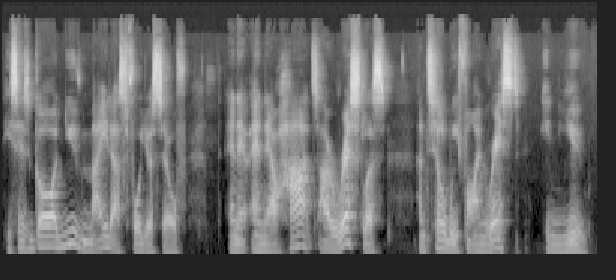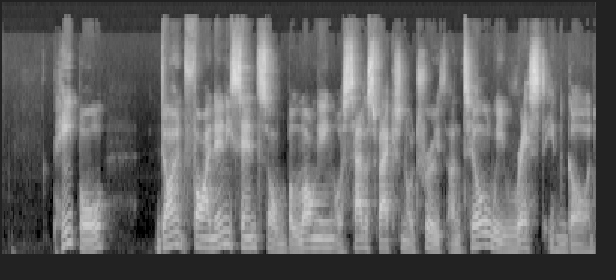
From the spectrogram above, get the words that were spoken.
He says, "God, you've made us for yourself, and our, and our hearts are restless until we find rest in you." People don't find any sense of belonging or satisfaction or truth until we rest in God.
